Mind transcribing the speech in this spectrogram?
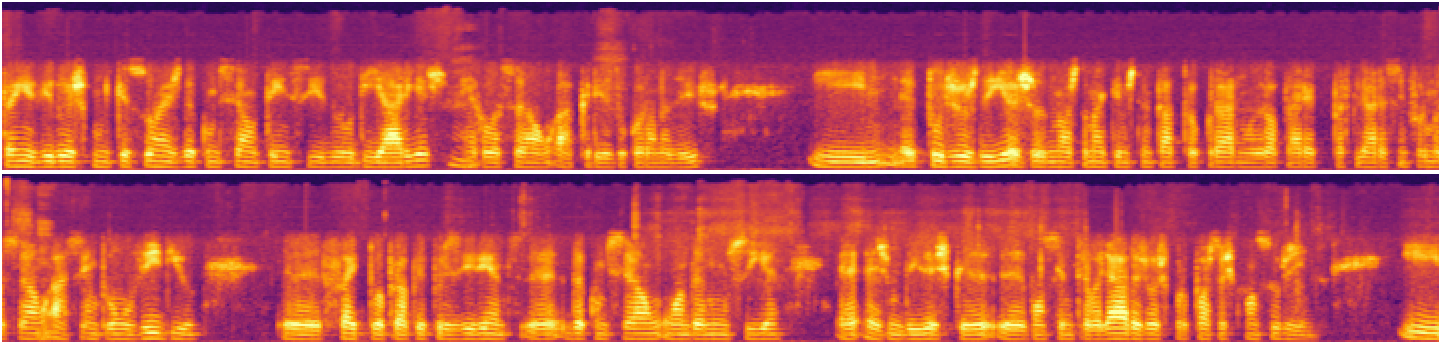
tem havido as comunicações da Comissão têm sido diárias hum. em relação à crise do coronavírus e eh, todos os dias nós também temos tentado procurar no Europe partilhar essa informação. Sim. Há sempre um vídeo uh, feito pela própria Presidente uh, da Comissão onde anuncia as medidas que vão sendo trabalhadas ou as propostas que vão surgindo. E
